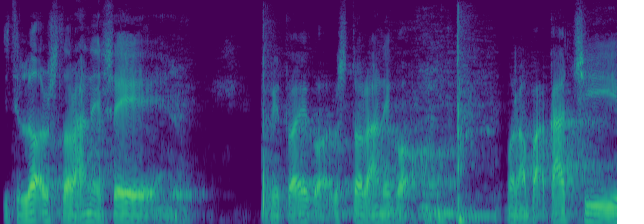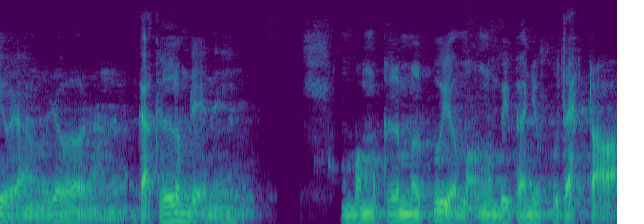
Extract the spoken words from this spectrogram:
didelok restorane se. Ketoke kok restorane kok ora pak kaji, ora gak gelem dekne. Umpama gelem mlebu ya mok ngombe banyu putih tok.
